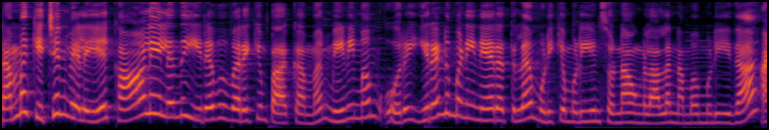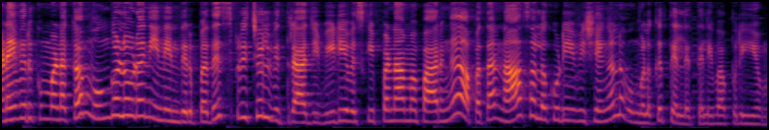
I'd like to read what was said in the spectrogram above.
நம்ம கிச்சன் வேலையை காலையிலேருந்து இரவு வரைக்கும் பார்க்காம மினிமம் ஒரு இரண்டு மணி நேரத்தில் முடிக்க முடியும்னு சொன்னால் உங்களால் நம்ப முடியுதா? அனைவருக்கும் வணக்கம். உங்களுடன் இணைந்திருப்பது ஸ்பிரிச்சுவல் வித் ராஜி வீடியோவை ஸ்கிப் பண்ணாமல் பாருங்கள் அப்போ தான் நான் சொல்லக்கூடிய விஷயங்கள் உங்களுக்கு தெல்ல தெளிவாக புரியும்.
